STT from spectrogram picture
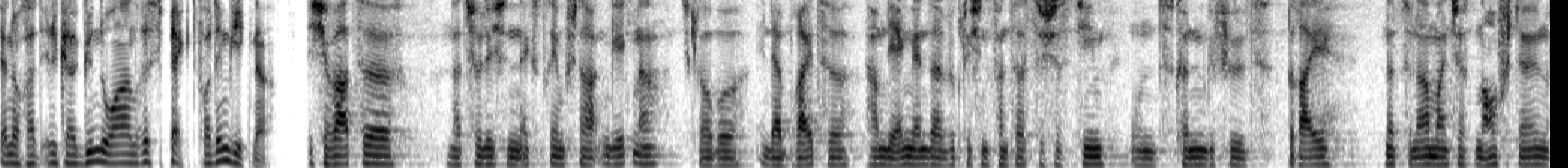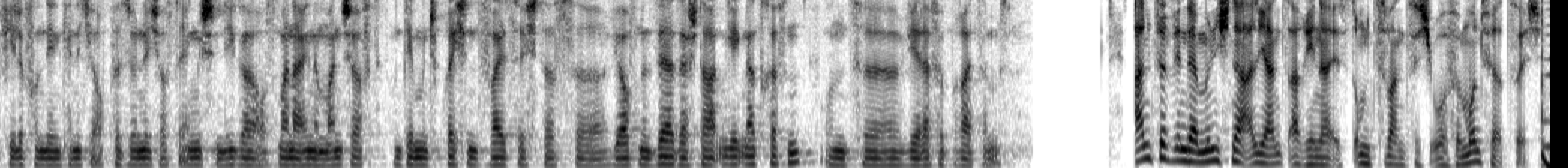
dennoch hat Ilka Gündoğan Respekt vor dem Gegner. Ich erwarte natürlich einen extrem starken Gegner. Ich glaube, in der Breite haben die Engländer wirklich ein fantastisches Team und können gefühlt drei Nationalmannschaften aufstellen. Viele von denen kenne ich auch persönlich aus der englischen Liga, aus meiner eigenen Mannschaft. Und dementsprechend weiß ich, dass äh, wir auf einen sehr, sehr starken Gegner treffen und äh, wir dafür bereit sein müssen. Anpfiff in der Münchner Allianz Arena ist um 20.45 Uhr.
